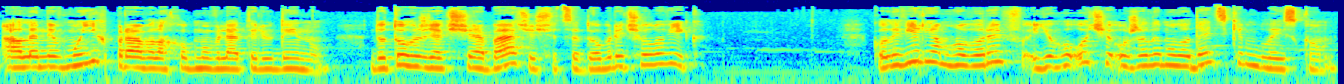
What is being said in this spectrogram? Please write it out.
але не в моїх правилах обмовляти людину, до того ж, якщо я бачу, що це добрий чоловік. Коли Вільям говорив, його очі ожили молодецьким блиском,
